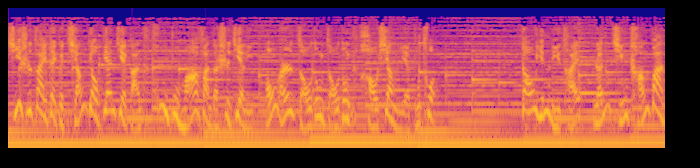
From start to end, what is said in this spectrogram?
其实，在这个强调边界感、互不麻烦的世界里，偶尔走动走动，好像也不错。招银理财，人情常伴，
